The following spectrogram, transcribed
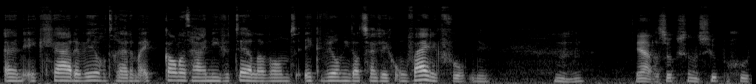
En ik ga de wereld redden. Maar ik kan het haar niet vertellen. Want ik wil niet dat zij zich onveilig voelt nu. Mhm. ja dat is ook zo'n supergoed.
